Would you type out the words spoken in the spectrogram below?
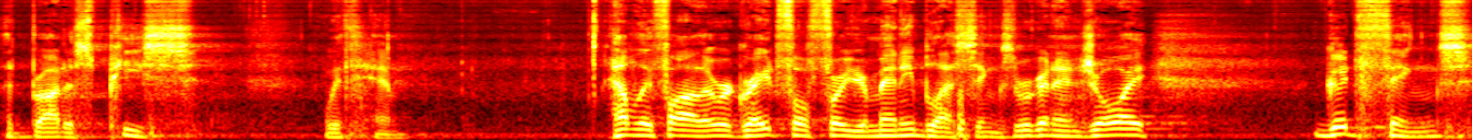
that brought us peace with him. Heavenly Father, we're grateful for your many blessings. We're going to enjoy good things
